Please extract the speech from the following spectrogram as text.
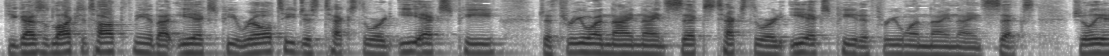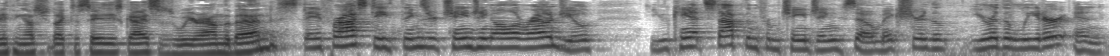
If you guys would like to talk with me about EXP Realty, just text the word EXP to 31996. Text the word EXP to 31996. Julie, anything else you'd like to say to these guys as we round the bend? Stay frosty. Things are changing all around you you can't stop them from changing. So make sure that you're the leader and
